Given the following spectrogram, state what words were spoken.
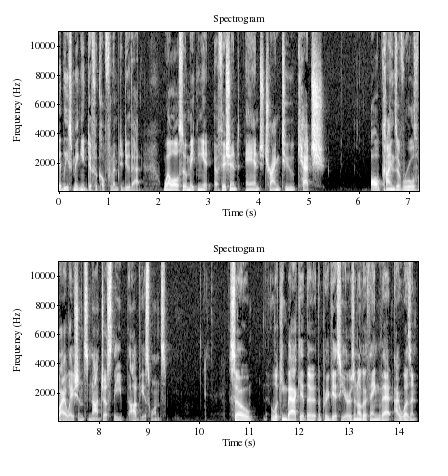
at least making it difficult for them to do that, while also making it efficient and trying to catch all kinds of rules violations, not just the obvious ones. So, looking back at the, the previous years, another thing that I wasn't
